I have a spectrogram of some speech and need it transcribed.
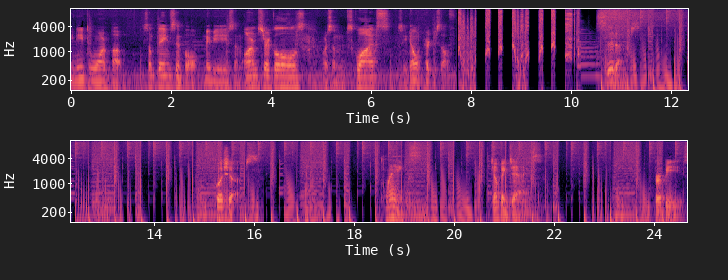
you need to warm up. Something simple, maybe some arm circles or some squats so you don't hurt yourself. Sit-ups. Push-ups. Planks. Jumping jacks burpees.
